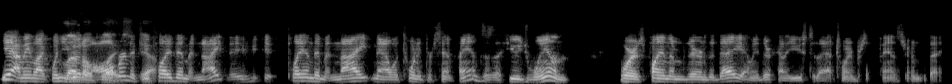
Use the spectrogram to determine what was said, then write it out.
yeah, I mean, like when you go to Auburn, if you yeah. play them at night, if, playing them at night now with twenty percent fans is a huge win. Whereas playing them during the day, I mean, they're kind of used to that twenty percent fans during the day.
